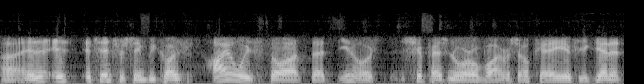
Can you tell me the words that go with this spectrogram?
Uh, and it, it, it's interesting because I always thought that you know a ship has norovirus. Okay, if you get it,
